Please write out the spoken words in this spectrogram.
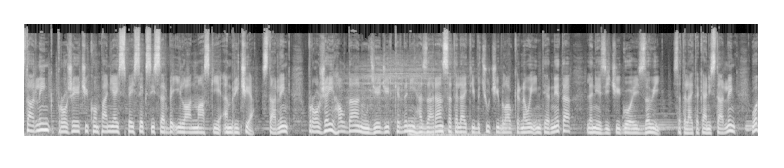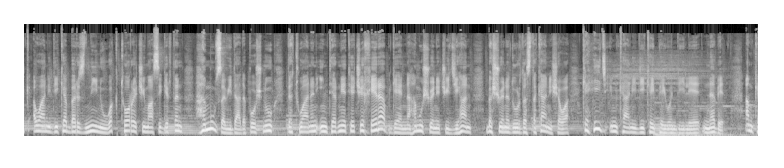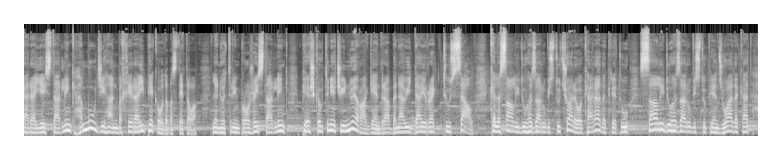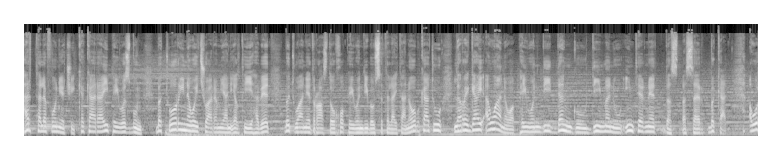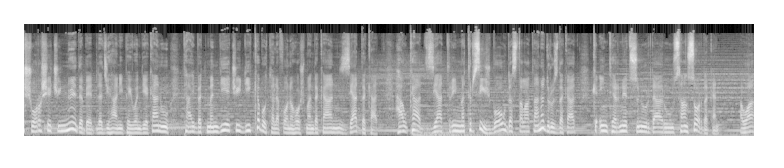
ستارلینگ پڕۆژەیەکی کۆمپانیای سپەیس ئێکسی سەر بە ئیلان ماسکی ئەمریکییە ستارلینگ پڕۆژەی هەڵدان و جێگیرکردنی هەزاران سەتەلایتی بچووکی بڵاوکردنەوەی ئینتێرنێتە لە نێزیکی گۆی زەوی سەتەلایتەکانی ستارلینگ وەک ئەوانی دیکە بەرز نین و وەک تۆڕێکی ماسیگرتن هەموو زەویدا دەپۆشن و دەتوانن ئینتەرنێتێکی خێرا بگەێنە هەموو شوێنێکی جیهان بە شوێنە دووردەستەکانیشەوە کە هیچ ئیمکانی دیکەی پەیوەندی لێ نەبێت. ئەم کاراییەی ستارلینک هەموو جیهان بە خێرایی پێکەوە دەبەستێتەوە. لە نوێترین پڕۆژەی ستارلینک پێشکەوتنێکی نوێ ڕاگەیەندرا بە ناوی دایرێکت تو سێڵ کە لە ساڵی دوو هەزار و بیست و چوار ەوە کارا دەکرێت و ساڵی دوو هەزار و بیست و پێنج وا دەکات هەر تەلەفۆنێکی کە کارایی پەیوەستبوون بە تۆڕی نەوەی چوارەم یان LTE هەبێت بتوانێت ڕاستەوخۆ پەیوەندی بەو سەتەلایتانەوە بکات و لە ڕێگای ئەوانەوە پەیوەندی دەنگ و دیمەن و ئینتێرنێت دەستبەسەر بکات ئەوە شۆڕشێکی نوێ دەبێت لە جیهانی پەیوەندییەکان و تایبەتمەندییەکی دیکە بۆ تەلەفۆنە هۆشمەندەکان زیاد دەکات هاوکات زیاترین مەترسیش بۆ ئەو دەستەڵاتانە دروست دەکات کە ئینتێرنێت سنووردار و سانسۆر دەکەن ئەوە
